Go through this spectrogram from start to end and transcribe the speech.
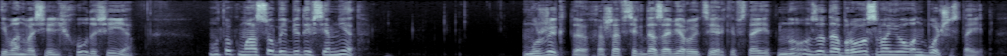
Иван Васильевич, — худо сия. Ну, только мы особой беды всем нет. Мужик-то, хаша всегда за веру и церковь стоит, но за добро свое он больше стоит. —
